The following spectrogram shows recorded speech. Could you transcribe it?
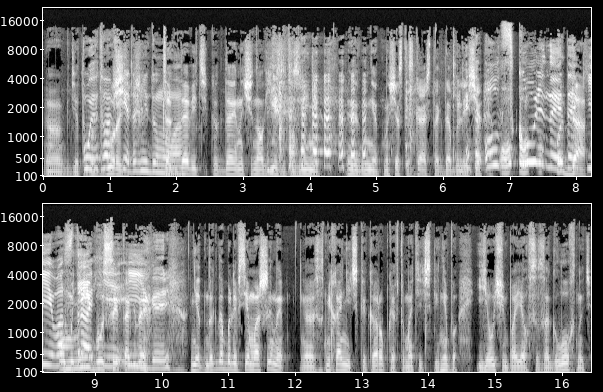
где-то Ой, вот это в городе. вообще даже не думала. Тогда ведь, когда я начинал ездить, извини, э, нет, ну сейчас ты скажешь, тогда были еще... Олдскульные такие омнибусы тогда. Нет, ну тогда были все машины э, с механической коробкой, автоматически не было. И я очень боялся заглохнуть.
